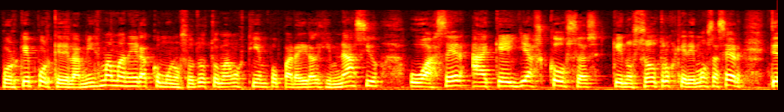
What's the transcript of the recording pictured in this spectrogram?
¿Por qué? Porque de la misma manera como nosotros tomamos tiempo para ir al gimnasio o hacer aquellas cosas que nosotros queremos hacer, te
